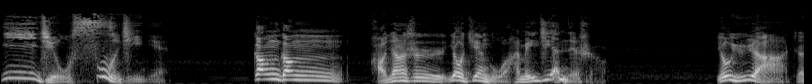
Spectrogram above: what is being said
一九四几年，刚刚好像是要建国还没建的时候，由于啊，这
